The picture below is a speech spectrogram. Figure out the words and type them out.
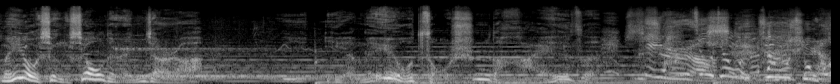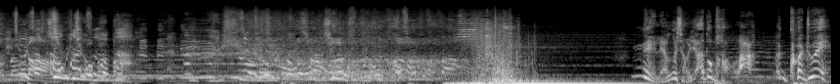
没有姓萧的人家啊，也也没有走失的孩子。是啊，救救我们吧！救救我们吧！救救我们吧！是啊，救救我吧！那两个小丫头跑了，快追！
